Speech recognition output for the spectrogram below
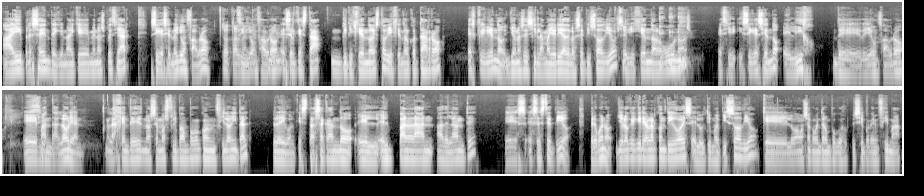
ahí presente que no hay que menospreciar, sigue siendo John Favreau. Totalmente. John Favreau Ujú. es el que está dirigiendo esto, dirigiendo el cotarro, escribiendo, yo no sé si la mayoría de los episodios, Sí. dirigiendo algunos, es decir, y sigue siendo el hijo de, de John Favreau, eh, Sí. Mandalorian. La gente nos hemos flipado un poco con Filón y tal, pero digo, el que está sacando el, el plan adelante es, es este tío. Pero bueno, yo lo que quería hablar contigo es el último episodio, que lo vamos a comentar un poco sí, por encima,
